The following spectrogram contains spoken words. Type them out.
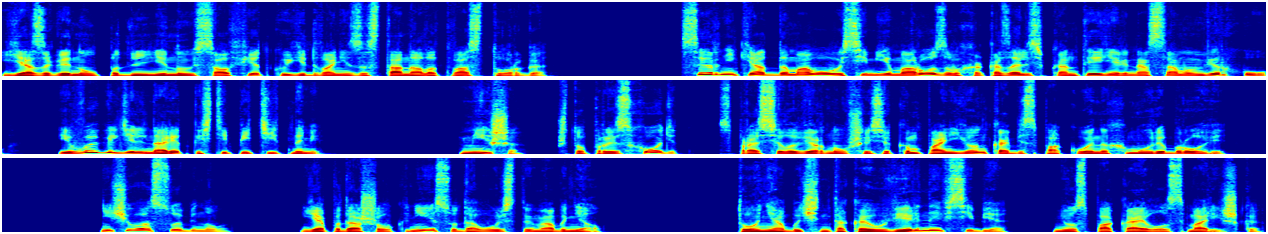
Я заглянул под льняную салфетку и едва не застонал от восторга. Сырники от домового семьи Морозовых оказались в контейнере на самом верху и выглядели на редкость аппетитными. «Миша, что происходит?» — спросила вернувшаяся компаньонка, обеспокоенно хмуря брови. «Ничего особенного». Я подошел к ней с удовольствием обнял. «Тоня обычно такая уверенная в себе», — не успокаивалась Маришка.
